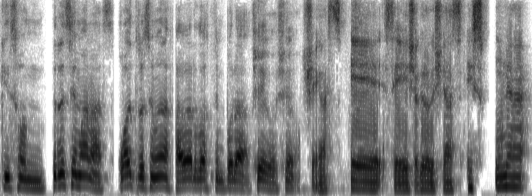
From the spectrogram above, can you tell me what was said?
que son tres semanas, cuatro semanas para ver dos temporadas. Llego, llego. Llegas. Eh, sí, yo creo que llegas. Es una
